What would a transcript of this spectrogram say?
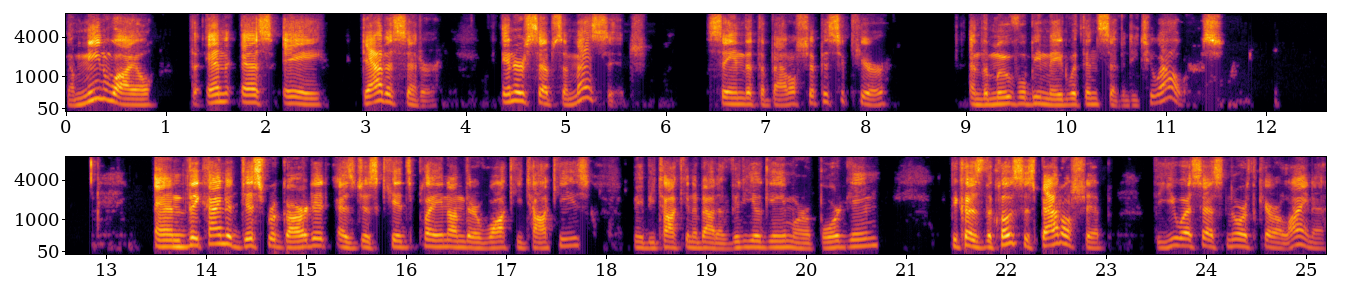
Now, meanwhile, the NSA data center intercepts a message saying that the battleship is secure and the move will be made within 72 hours. And they kind of disregard it as just kids playing on their walkie talkies, maybe talking about a video game or a board game because the closest battleship, the USS North Carolina,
